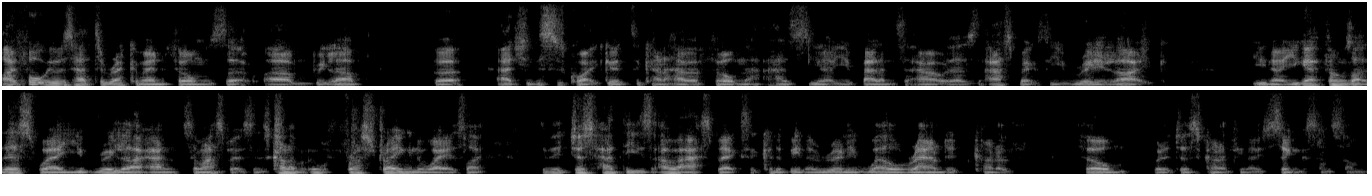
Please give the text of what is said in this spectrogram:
I thought we always had to recommend films that um, we loved, but actually, this is quite good to kind of have a film that has, you know, you balance it out. There's aspects that you really like. You know, you get films like this where you really like some aspects, and it's kind of frustrating in a way. It's like if it just had these other aspects, it could have been a really well-rounded kind of film, but it just kind of, you know, sinks in some.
